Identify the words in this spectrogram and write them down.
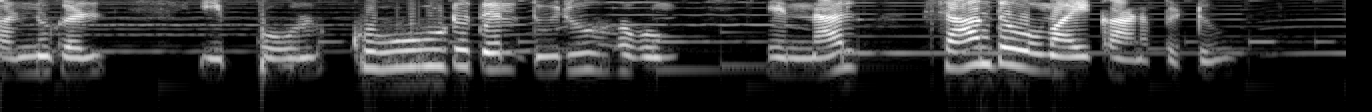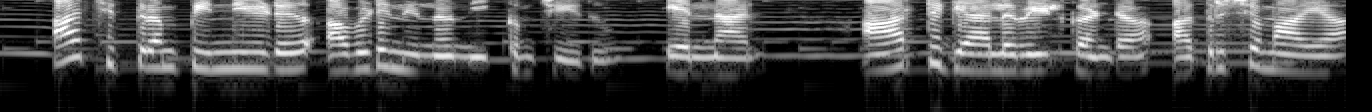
കണ്ണുകൾ ഇപ്പോൾ കൂടുതൽ ദുരൂഹവും എന്നാൽ ശാന്തവുമായി കാണപ്പെട്ടു. ആ ചിത്രം പിന്നീട് അവിടെ നിന്ന് നീക്കം ചെയ്തു. എന്നാൽ ആർട്ട് ഗാലറിയിൽ കണ്ട അദൃശ്യമായ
